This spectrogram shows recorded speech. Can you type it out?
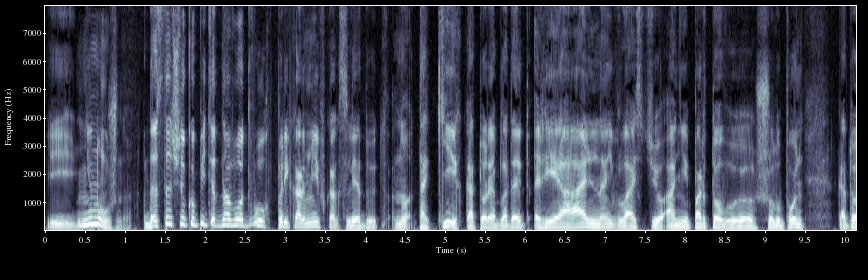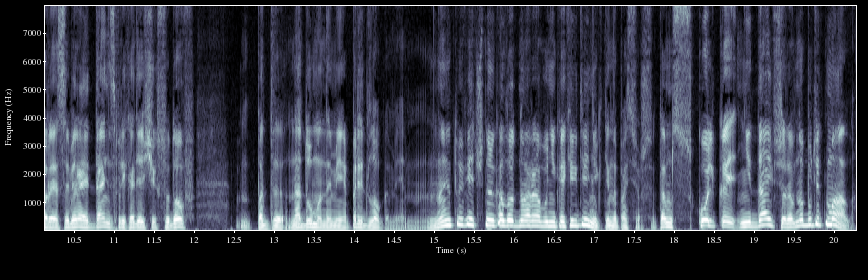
и не нужно. Достаточно купить одного-двух, прикормив как следует. Но таких, которые обладают реальной властью, а не портовую шелупонь, которая собирает дань с приходящих судов под надуманными предлогами. На эту вечную голодную арабу никаких денег не напасешься. Там сколько ни дай, все равно будет мало.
